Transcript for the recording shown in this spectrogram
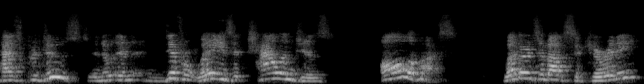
has produced in, in different ways. It challenges all of us, whether it's about security,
